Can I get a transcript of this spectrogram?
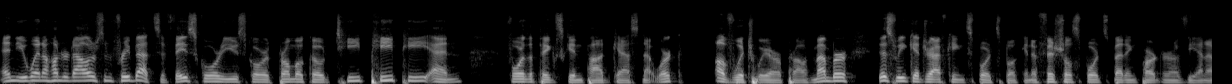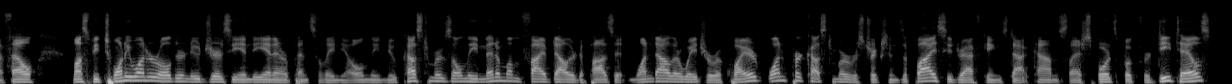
and you win $100 in free bets. If they score, you score with promo code TPPN for the Pigskin Podcast Network of which we are a proud member. This week at DraftKings Sportsbook, an official sports betting partner of the NFL. Must be 21 or older, New Jersey, Indiana, or Pennsylvania only. New customers only. Minimum $5 deposit, $1 wager required. One per customer. Restrictions apply. See DraftKings.com slash sportsbook for details.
